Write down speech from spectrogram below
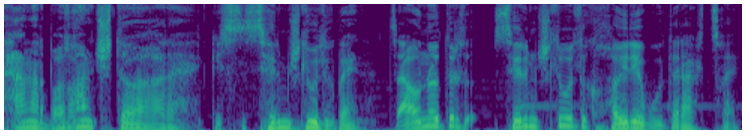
та нар болгоомжтой байгаарай гэсэн сэрэмжлүүлэг байна. За өнөөдөр сэрэмжлүүлэг хоёрыг бүгдээр харцгаая.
